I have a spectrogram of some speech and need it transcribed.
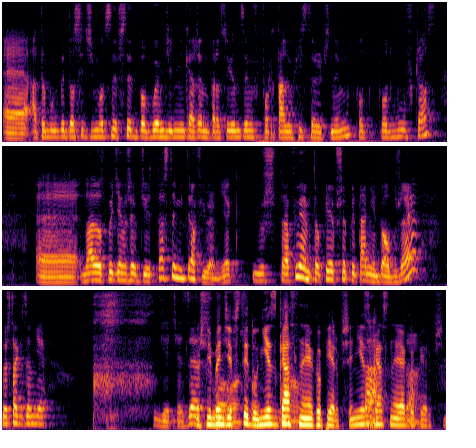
E, a to byłby dosyć mocny wstyd, bo byłem dziennikarzem pracującym w portalu historycznym pod, pod wówczas. E, no ale odpowiedziałem, że w 19 i trafiłem. Jak już trafiłem to pierwsze pytanie dobrze, to już tak ze mnie wiecie, zeszło. Już nie będzie wstydu, nie zgasnę No. jako pierwszy, nie Tak, zgasnę jako tak. pierwszy.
